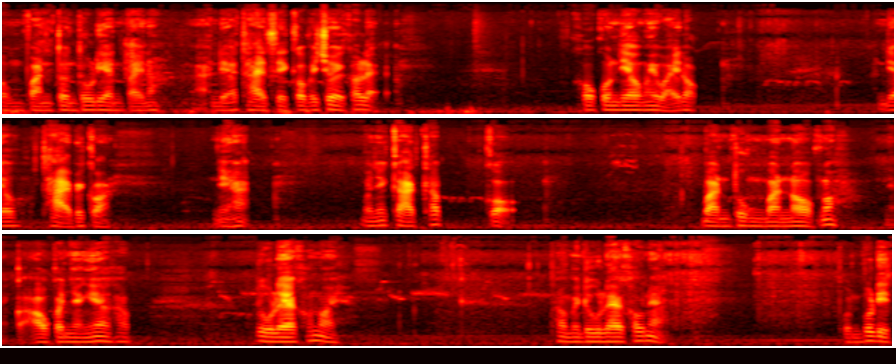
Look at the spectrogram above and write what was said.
ลมฟันต้นทุเรียนไปเนาะะเดี๋ยวถ่ายเสร็จก็ไปช่วยเขาแหละ เขาคนเดียวไม่ไหวหรอก เดี๋ยวถ่ายไปก่อน นี่ฮะ บรรยากาศครับเก็บันทุ่งบันนอกเนาะเนี่ยก็เอากันอย่างเงี้ยครับ ดูแลเขาหน่อยถ้าไม่ดูแลเขาเนี่ย ผลผลิต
